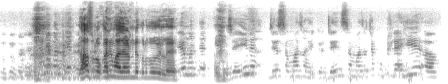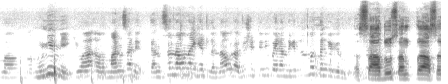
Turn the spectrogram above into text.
त्याच लोकांनी माझ्याकडे नेतृत्व दिले ते म्हणतात की जैन जे समाज आहे किंवा जैन समाजाच्या कुठल्याही अ, म- मुनींनी किंवा अ, माणसाने त्यांचं नाव नाही घेतलं नाव राजू शेट्टींनी पहिल्यांदा घेतलं मग दंगेकर उठले. साधू संत असं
